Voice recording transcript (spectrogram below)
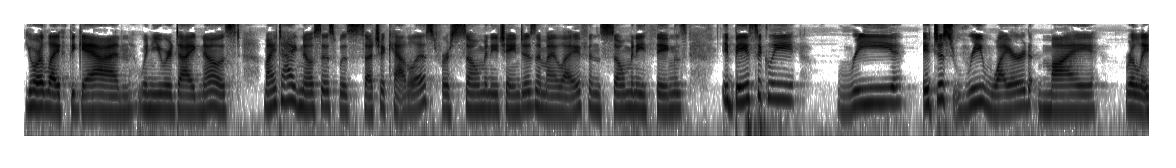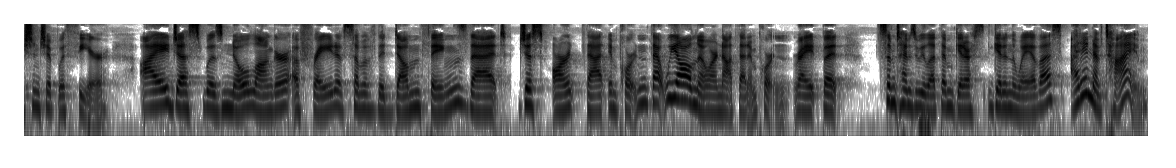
your life began when you were diagnosed. My diagnosis was such a catalyst for so many changes in my life and so many things. It basically re, it just rewired my relationship with fear. I just was no longer afraid of some of the dumb things that just aren't that important that we all know are not that important, right? But sometimes we let them get us get in the way of us. I didn't have time.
